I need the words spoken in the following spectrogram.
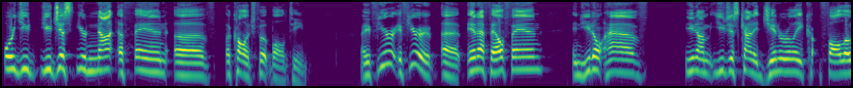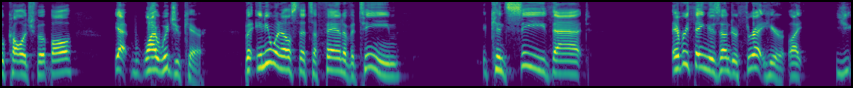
or you you just you're not a fan of a college football team. If you're if you're a NFL fan and you don't have, you know, you just kind of generally follow college football, yeah, why would you care? But anyone else that's a fan of a team can see that everything is under threat here. Like you,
